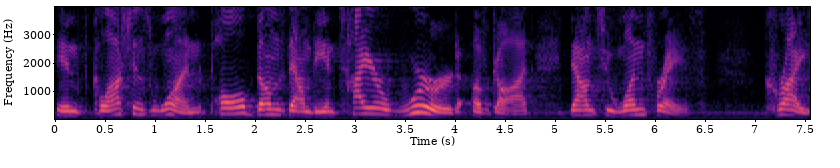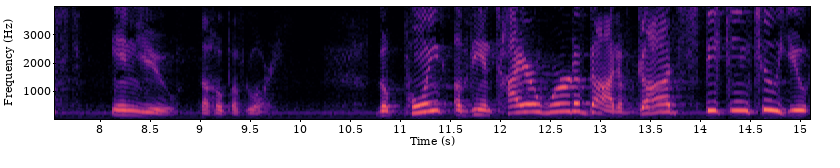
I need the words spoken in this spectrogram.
in Colossians 1, Paul dumbs down the entire word of God down to one phrase Christ in you the hope of glory. The point of the entire Word of God, of God speaking to you,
